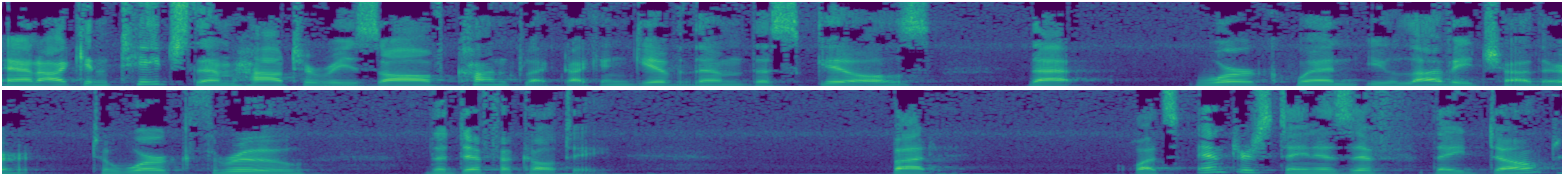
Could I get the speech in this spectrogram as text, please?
And I can teach them how to resolve conflict. I can give them the skills that work when you love each other to work through the difficulty. But what's interesting is if they don't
